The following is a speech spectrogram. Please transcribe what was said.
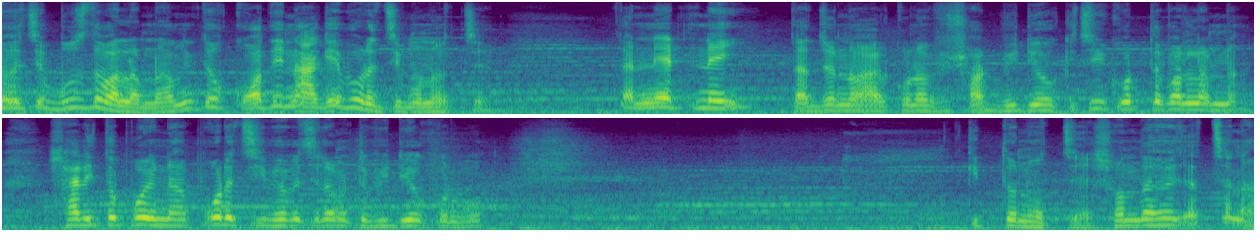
হয়েছে বুঝতে পারলাম না। আমি তো কদিন আগে ভরেছি মনে হচ্ছে। তার নেট নেই, তার জন্য আর কোনো শর্ট ভিডিও কিছুই করতে পারলাম না। শাড়ি তো পরি না, পরেছি, ভেবেছিলাম একটা ভিডিও করব। কীর্তন হচ্ছে, সন্ধ্যা হয়ে যাচ্ছে না।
